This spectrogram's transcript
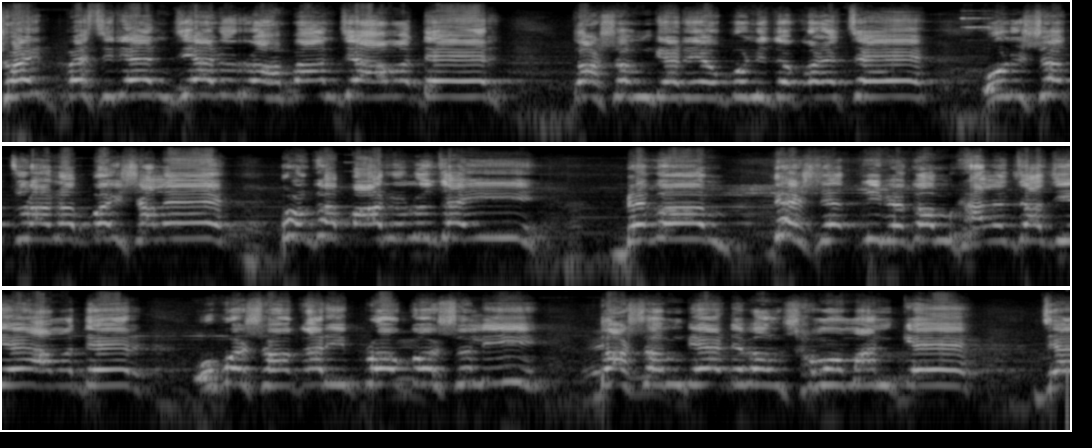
শহীদ প্রেসিডেন্ট জিয়াউর রহমান যে আমাদের দশম গ্রেডে উপনীত করেছে, উনিশশো চুরানব্বই সালে প্রজ্ঞাপন অনুযায়ী বেগম, দেশনেত্রী বেগম খালেদা জিয়া আমাদের উপসহকারী প্রকৌশলী দশম গ্রেড এবং সমমানকে যে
